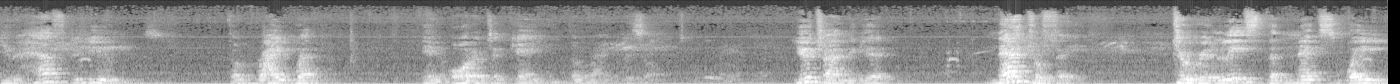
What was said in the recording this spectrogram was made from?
You have to use the right weapon in order to gain the right result. You're trying to get natural faith to release the next wave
